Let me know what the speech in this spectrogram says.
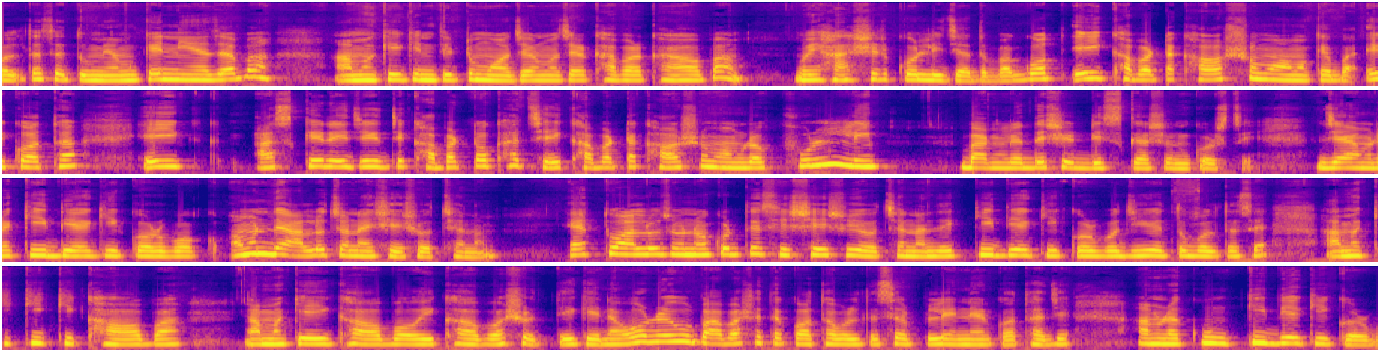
বলতেছে, তুমি আমাকে নিয়ে যাবা, আমাকে কিন্তু একটু মজার মজার খাবার খাওয়াবা, ওই হাঁসের কলিজা দেবা। গত, এই খাবারটা খাওয়ার সময় আমাকে বা, এই কথা, এই আজকের এই যে যে খাবারটাও খাচ্ছে, এই খাবারটা খাওয়ার সময় আমরা ফুললি বাংলাদেশের ডিসকাশন করছি যে আমরা কি দিয়ে কি করব? আমাদের আলোচনায় শেষ হচ্ছে না। এত আলোচনা করতেছি, শেষই হচ্ছে না যে কি দিয়ে কি করব, যেহেতু বলতেছে আমাকে কি কি খাওয়াবা, আমাকে এই খাওয়াবা, ওই খাওয়াবা, সত্যি কিনা? ওরে ওর বাবার সাথে কথা বলতেছে প্লেনের কথা যে আমরা কি দিয়ে কি করব।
